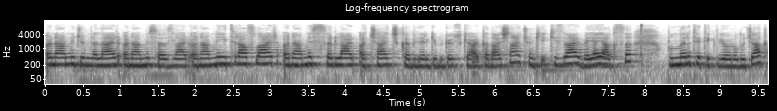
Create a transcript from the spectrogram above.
önemli cümleler, önemli sözler, önemli itiraflar, önemli sırlar açığa çıkabilir gibi gözüküyor arkadaşlar. Çünkü ikizler ve yay bunları tetikliyor olacak.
